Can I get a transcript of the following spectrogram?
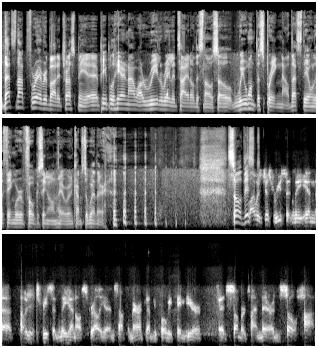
that's not for everybody. Trust me. Uh, people here now are really, really tired of the snow. So we want the spring now. That's the only thing we're focusing on here when it comes to weather. so this. Well, I was just recently in uh, I was just recently in Australia and South America before we came here. It's summertime there, and so hot,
